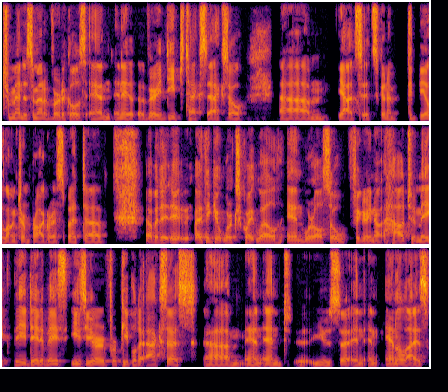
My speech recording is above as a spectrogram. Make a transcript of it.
tremendous amount of verticals and, and a, a very deep tech stack. So, um, yeah, it's it's going to be a long term progress, but uh, yeah, but it, it, I think it works quite well. And we're also figuring out how to make the database easier for people to access um, and and uh, use uh, and, and, analyze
